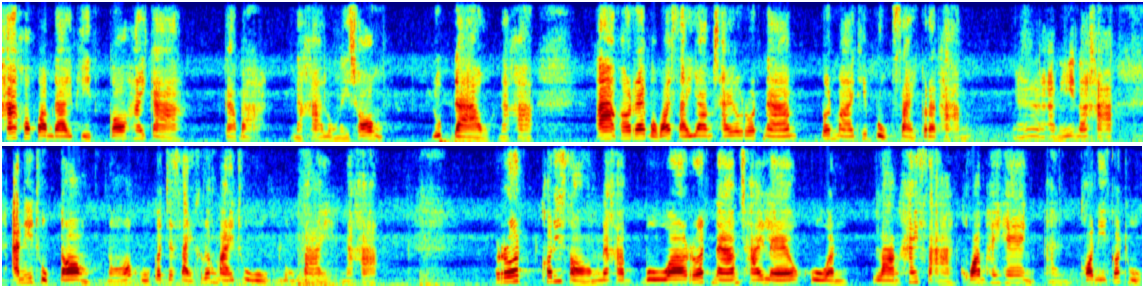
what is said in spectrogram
ถ้าข้อความใดผิดก็ให้กากาบาทนะคะ ลงในช่องรูปดาวนะคะอ่าข้อแรกบอกว่าสายยางใช้รดน้ำต้นไม้ที่ปลูกใส่กระถางอ่าอันนี้นะคะ อันนี้ถูกต้องเนาะครูก็จะใส่เครื่องหมายถูกลงไปนะคะรถข้อที่สองนะคะบัวรดน้ำใช้แล้วควร ล้างให้สะอาด คว่ำให้แห้ง อันข้อนี้ก็ถูก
